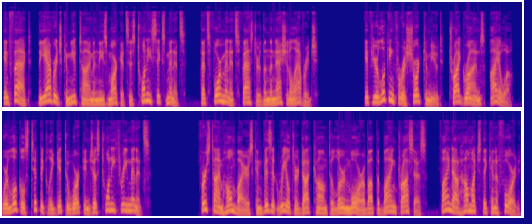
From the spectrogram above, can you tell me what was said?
In fact, the average commute time in these markets is 26 minutes, that's 4 minutes faster than the national average. If you're looking for a short commute, try Grimes, Iowa, where locals typically get to work in just 23 minutes. First time homebuyers can visit Realtor.com to learn more about the buying process, find out how much they can afford,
